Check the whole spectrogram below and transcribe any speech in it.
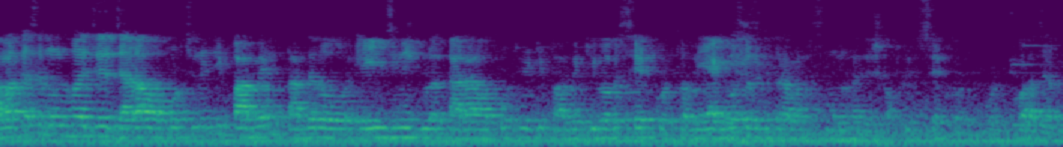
আমার কাছে মনে হয় যে, যারা অপরচুনিটি পাবে, তাদেরও এই জিনিসগুলো তারা অপরচুনিটি পাবে, কীভাবে সেট করতে হবে এক বছরের ভিতরে আমার কাছে মনে হয় যে সবকিছু সেট করা যাবে।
